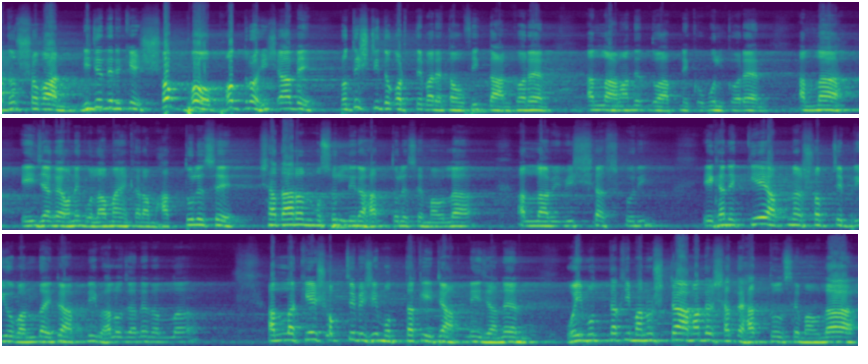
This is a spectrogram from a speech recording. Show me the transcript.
আদর্শবান, নিজেদেরকে সভ্য, ভদ্র হিসাবে প্রতিষ্ঠিত করতে পারে তৌফিক দান করেন। আল্লাহ আমাদের দোয়া আপনি কবুল করেন। আল্লাহ এই জায়গায় অনেক ওলামায় কারাম হাত তুলেছে, সাধারণ মুসল্লিরা হাত তুলেছে, মাওলা, আল্লাহ আমি বিশ্বাস করি, এখানে কে আপনার সবচেয়ে প্রিয় বান্দা এটা আপনি ভালো জানেন, আল্লাহ। আল্লাহ কে সবচেয়ে বেশি মোত্তাকি এটা আপনি জানেন। ওই মোত্তাকি মানুষটা আমাদের সাথে হাত তুলছে মাওলা।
